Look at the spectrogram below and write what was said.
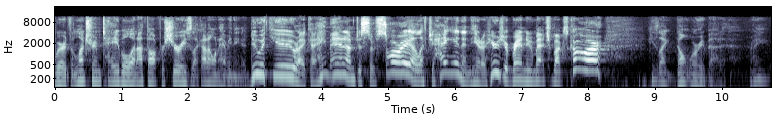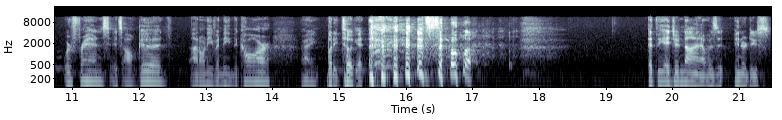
we were at the lunchroom table and I thought for sure he's like, I don't want to have anything to do with you. Like, hey man, I'm just so sorry. I left you hanging and you know, here's your brand new Matchbox car. He's like, don't worry about it, right? We're friends. It's all good. I don't even need the car right? But he took it. so uh, at the age of nine, I was introduced,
